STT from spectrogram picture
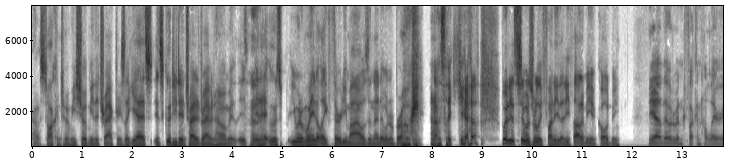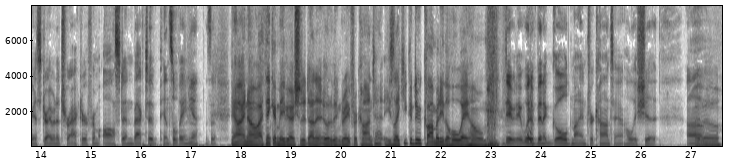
I was talking to him. He showed me the tractor. He's like, "Yeah, it's it's good you didn't try to drive it home. It it, it, it was you would have made it like 30 miles, and then it would have broke." And I was like, "Yeah," but it still was really funny that he thought of me and called me. Yeah, that would have been fucking hilarious driving a tractor from Austin back to Pennsylvania. Is it? Yeah, I know. I think maybe I should have done it. It would have been great for content. He's like, "You can do comedy the whole way home." Dude, it would have been a gold mine for content. Holy shit. I Um, know.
